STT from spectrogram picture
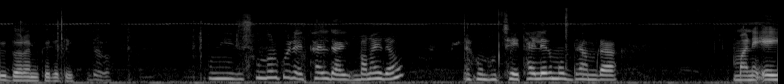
তুই দরাম করে দিই। ধরো। তুমি সুন্দর করে থাইল বানাই দাও। এখন হচ্ছে এই থাইলের মধ্যে আমরা মানে এই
